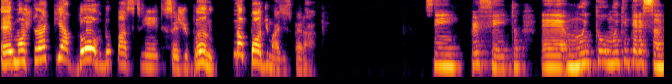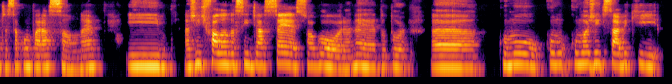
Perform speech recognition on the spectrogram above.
é mostrar que a dor do paciente sergipano não pode mais esperar. Sim, perfeito. É muito, muito interessante essa comparação, né? E a gente falando assim de acesso agora, né, doutor? Uh, como, como, como a gente sabe que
